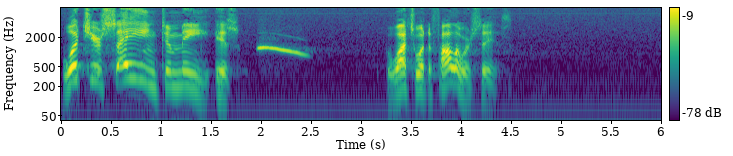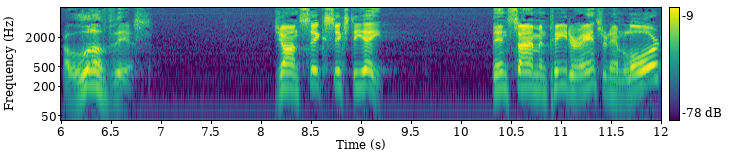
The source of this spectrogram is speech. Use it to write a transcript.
What you're saying to me is, but watch what the follower says. I love this. John 6 68. Then Simon Peter answered him, Lord,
